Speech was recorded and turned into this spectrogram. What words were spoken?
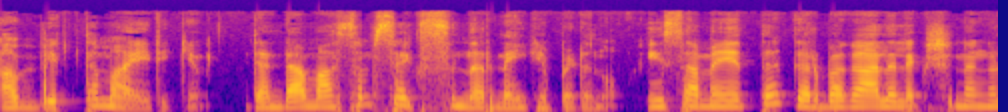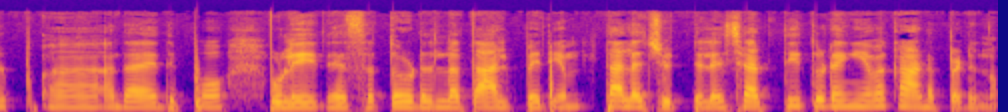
അവ്യക്തമായിരിക്കും. രണ്ടാം മാസം സെക്സ് നിർണയിക്കപ്പെടുന്നു ഈ സമയത്ത് ഗർഭകാല ലക്ഷണങ്ങൾ അതായത് ഇപ്പോൾ പുളി രസത്തോടുള്ള താല്പര്യം തലചുറ്റൽ ഛർദി തുടങ്ങിയവ കാണപ്പെടുന്നു.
